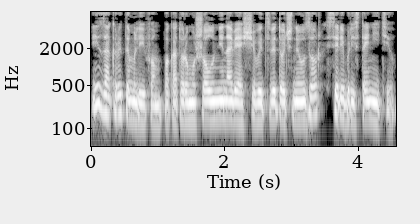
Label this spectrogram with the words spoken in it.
и закрытым лифом, по которому шел ненавязчивый цветочный узор с серебристой нитью.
